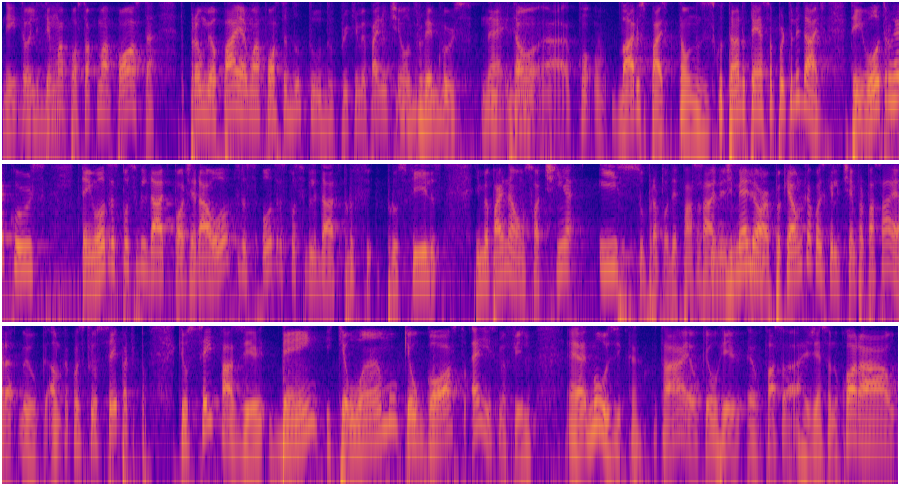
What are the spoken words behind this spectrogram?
Então ele tem uma aposta. Só que uma aposta, para o meu pai, era uma aposta do tudo, porque meu pai não tinha outro uhum. recurso. Né? Então, uh, vários pais que estão nos escutando têm essa oportunidade. Tem outro recurso, tem outras possibilidades, pode gerar outros, outras possibilidades para os filhos. E meu pai não, só tinha isso para poder passar Oferecer. de melhor. Porque a única coisa que ele tinha para passar era. Eu, a única coisa que eu sei pra, tipo, que eu sei fazer bem e que eu amo, que eu gosto, é isso, meu filho. É música. tá? É o que eu, eu faço a regência no coral,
